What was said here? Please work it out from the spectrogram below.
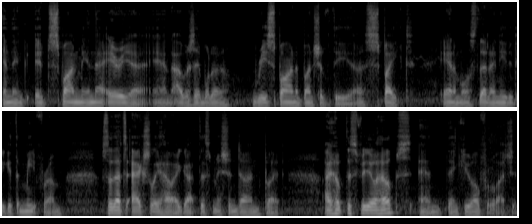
And then it spawned me in that area, and I was able to respawn a bunch of the uh, spiked animals that I needed to get the meat from. So that's actually how I got this mission done. But I hope this video helps, and thank you all for watching.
